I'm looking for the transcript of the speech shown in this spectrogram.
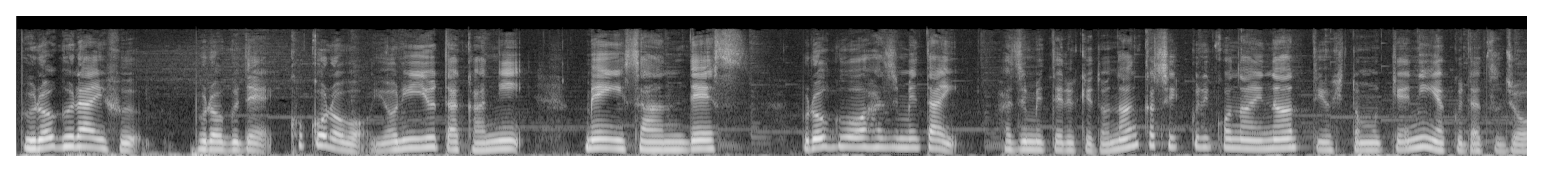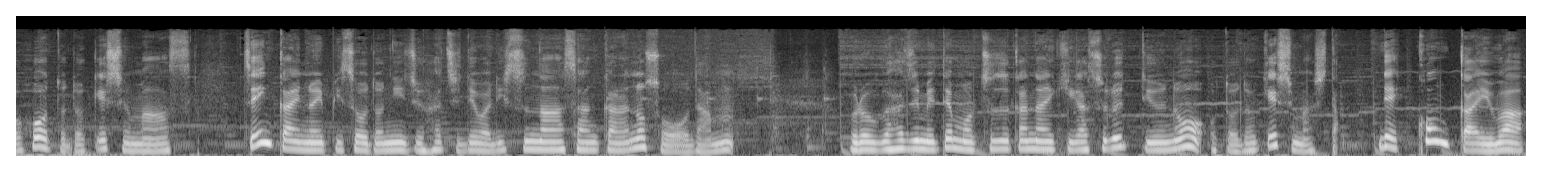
ブログライフブログで心をより豊かにメイさんです。ブログを始めたい。始めてるけどなんかしっくりこないなっていう人向けに役立つ情報をお届けします。前回のエピソード28ではリスナーさんからの相談。ブログ始めても続かない気がするっていうのをお届けしました。で今回は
